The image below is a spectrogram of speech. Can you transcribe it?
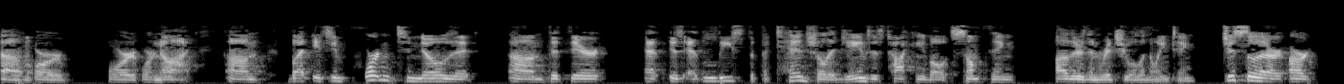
um, or or or not. Um, but it's important to know that um, that there at, is at least the potential that James is talking about something other than ritual anointing, just so that our our,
